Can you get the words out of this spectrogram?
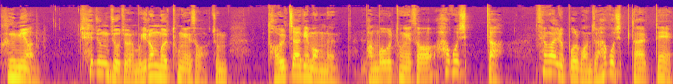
금연, 체중 조절 뭐 이런 걸 통해서 좀 덜 짜게 먹는 방법을 통해서 하고 싶다. 생활요법을 먼저 하고 싶다 할 때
